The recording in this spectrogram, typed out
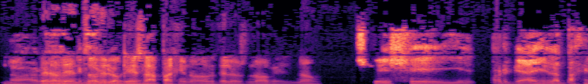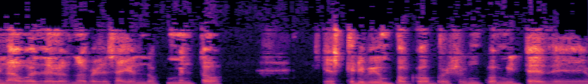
pero dentro de lo que es la página web de los Nobel, ¿no? Sí, sí, porque hay en la página web de los Nobel hay un documento que escribe un poco, pues un comité de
